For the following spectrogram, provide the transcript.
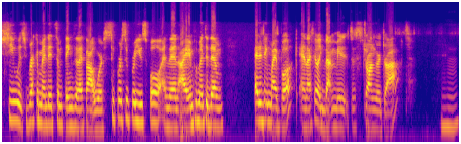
she was recommended some things that I thought were super super useful, and then I implemented them, editing my book, and I feel like that made it a stronger draft. mhm.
